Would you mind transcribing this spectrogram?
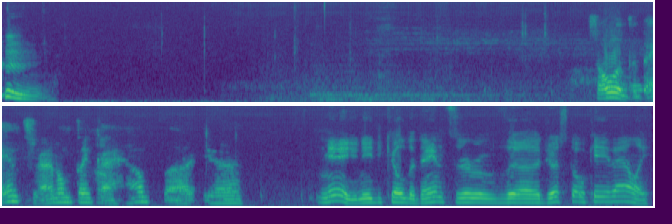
Hmm. Soul of the Dancer. I don't think I have that yet. Yeah, you need to kill the dancer of the Just Okay Valley.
